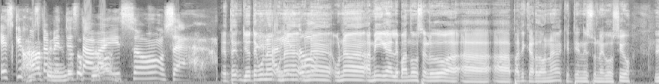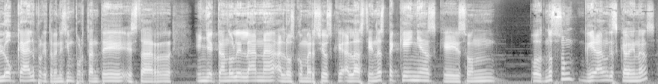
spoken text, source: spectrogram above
Es que Ah, justamente estaba eso, o sea, Yo, te- yo tengo una, una- una amiga, le mando un saludo a, a, a Patti Cardona, que tiene su negocio local, porque también es importante estar inyectándole lana a los comercios, que, a las tiendas pequeñas que son, pues, no son grandes cadenas,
